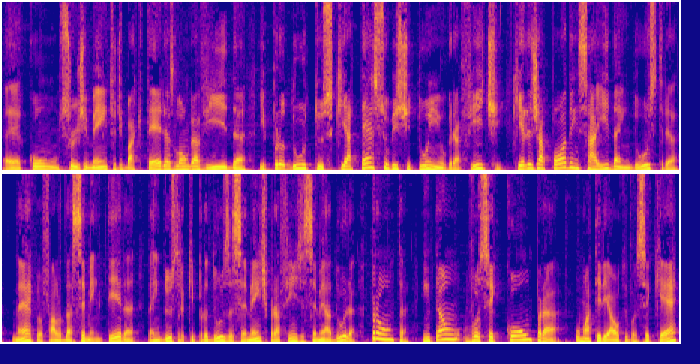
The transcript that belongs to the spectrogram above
é, com o surgimento de bactérias longa-vida e produtos que até substituem o grafite, que eles já podem sair da indústria, né? Eu falo da sementeira, da indústria que produz a semente para fins de semeadura, pronta. Então você compra o material que você quer,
